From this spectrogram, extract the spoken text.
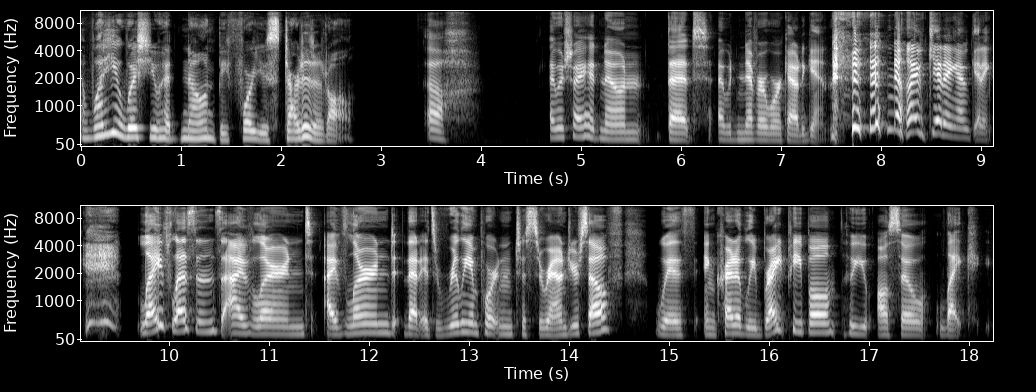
And what do you wish you had known before you started it all? Oh, I wish I had known that I would never work out again. no, I'm kidding. I'm kidding. Life lessons I've learned I've learned that it's really important to surround yourself with incredibly bright people who you also like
